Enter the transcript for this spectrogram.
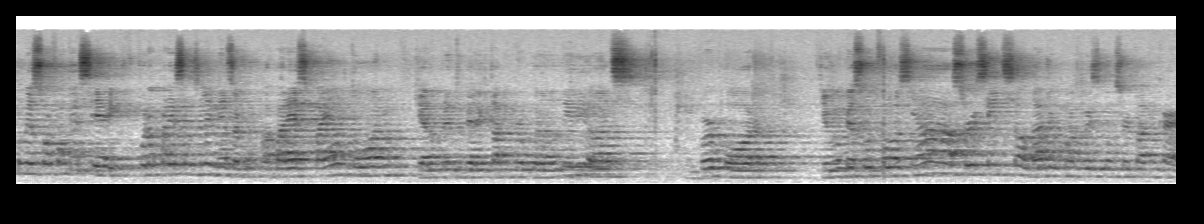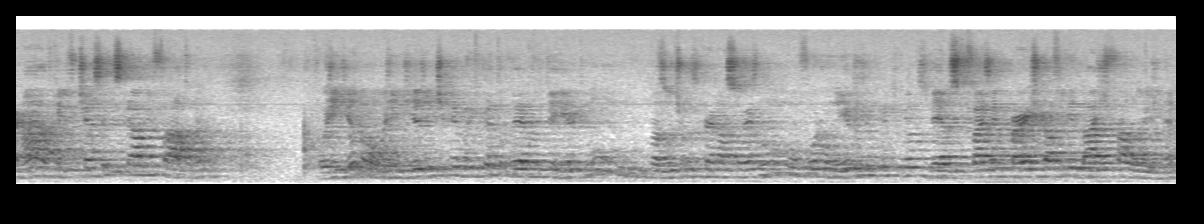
começou a acontecer, aí foram aparecendo os elementos. Aparece o pai Antônio, que era o preto velho que estava incorporando ele antes, incorpora. Teve uma pessoa que falou assim: Ah, o senhor sente saudade de alguma coisa quando o senhor estava encarnado, porque ele tinha sido escravo de fato, né? Hoje em dia não, hoje em dia a gente vê muito preto velho no terreiro que não, nas últimas encarnações não, não foram negros e muito menos velhos, que fazem parte da afinidade de falange, né?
